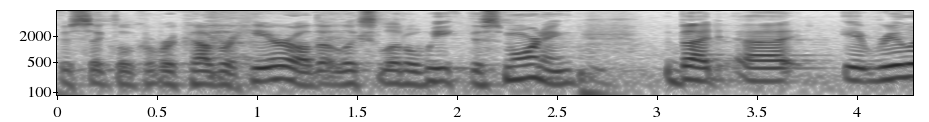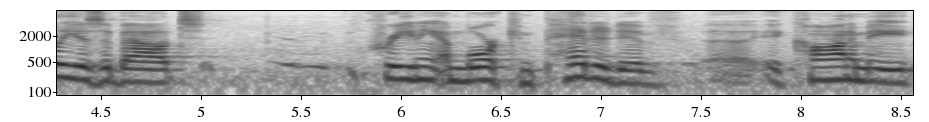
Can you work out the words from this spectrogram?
There's cyclical recovery here, although it looks a little weak this morning. But uh, it really is about creating a more competitive uh, economy,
